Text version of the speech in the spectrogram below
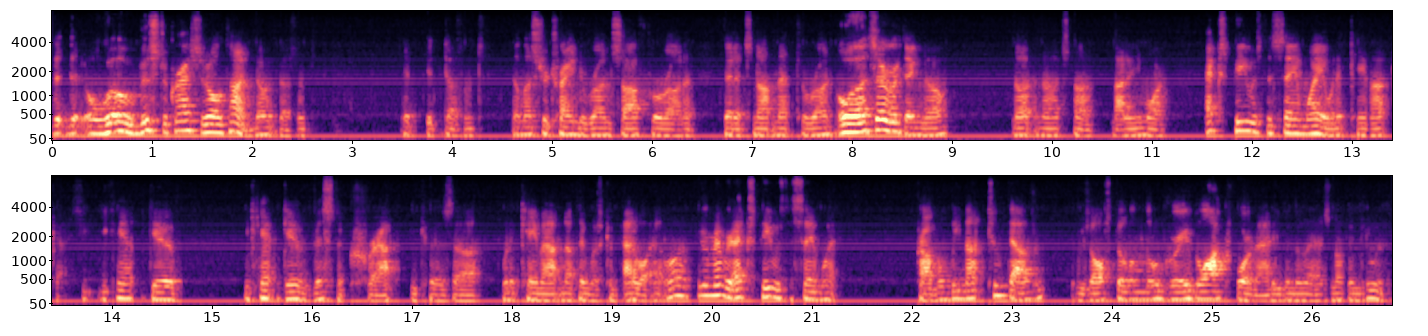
The, the, oh, oh, Vista crashes all the time. No, it doesn't. It, it doesn't. Unless you're trying to run software on it that it's not meant to run. Oh, that's everything, though. No, no, it's not. Not anymore. XP was the same way when it came out, guys. You, you can't give you can't give Vista crap because uh, when it came out, nothing was compatible. And, well, if you remember, XP was the same way. Probably not 2000. It was all still in little gray block format, even though that has nothing to do with it.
